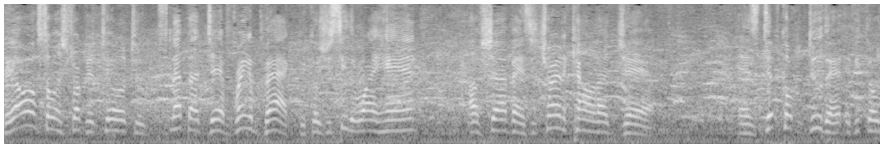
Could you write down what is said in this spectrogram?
They also instructed Taylor to snap that jab, bring it back, because you see the right hand of Chavez. He's trying to counter that jab. And it's difficult to do that if you throw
